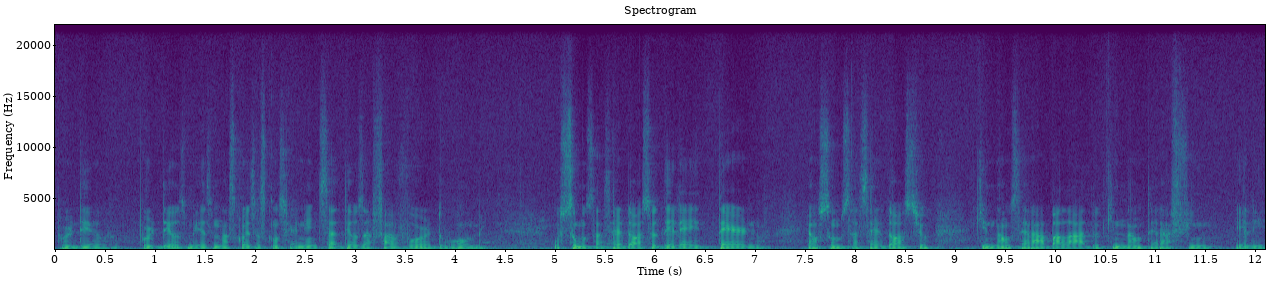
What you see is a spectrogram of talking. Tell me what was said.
por Deus, por Deus mesmo, nas coisas concernentes a Deus a favor do homem. O sumo sacerdócio dele é eterno é um sumo sacerdócio que não será abalado, que não terá fim. Ele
